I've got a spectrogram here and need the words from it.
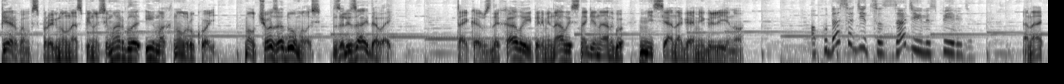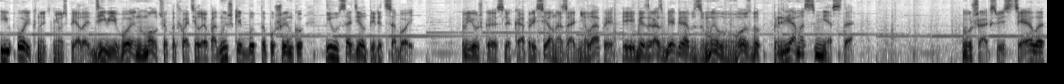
первым вспрыгнул на спину Семаргла и махнул рукой. Мол, что задумалась? Залезай давай. Тайка вздыхала и переминалась с ноги на ногу, меся ногами глину. А куда садиться, сзади или спереди? Она и ойкнуть не успела. Дивий воин молча подхватил ее подмышки, будто пушинку, и усадил перед собой. Вьюшка слегка присел на задние лапы и без разбега взмыл в воздух прямо с места. В ушах свистело,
